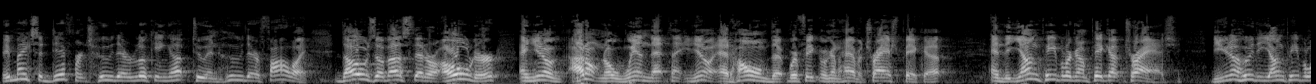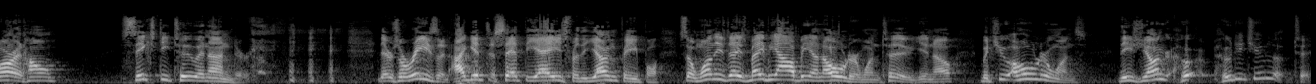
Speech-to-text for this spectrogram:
It makes a difference who they're looking up to and who they're following. Those of us that are older, and you know, I don't know when that thing, you know, at home that we're we're going to have a trash pickup, and the young people are going to pick up trash. Do you know who the young people are at home? 62 and under. there's a reason. I get to set the age for the young people. So one of these days, maybe I'll be an older one too, you know. But you older ones, these younger, who, who did you look to?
